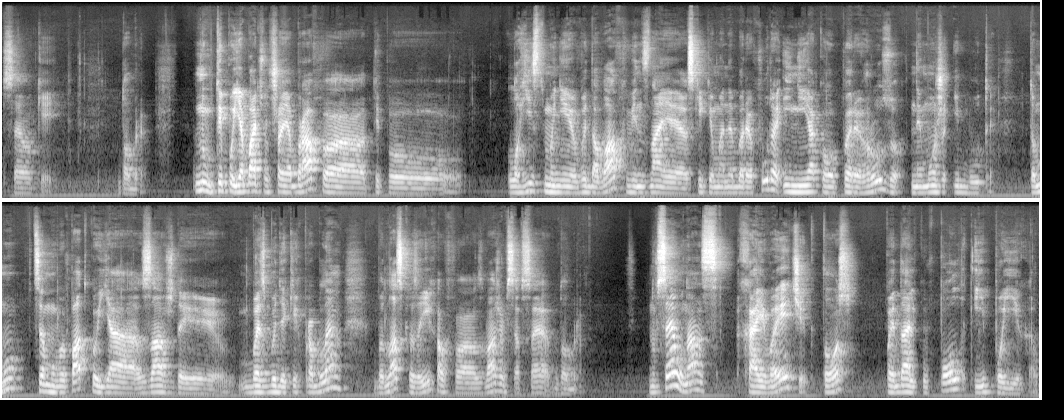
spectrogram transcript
Все окей. Добре. Ну, типу, я бачив, що я брав. е, Типу, логіст мені видавав, він знає, скільки в мене бере фура, і ніякого перегрузу не може і бути. Тому в цьому випадку я завжди без будь-яких проблем, будь ласка, заїхав, е, зважився, все добре. Ну, все, у нас хайвейчик, тож педальку в пол і поїхали.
